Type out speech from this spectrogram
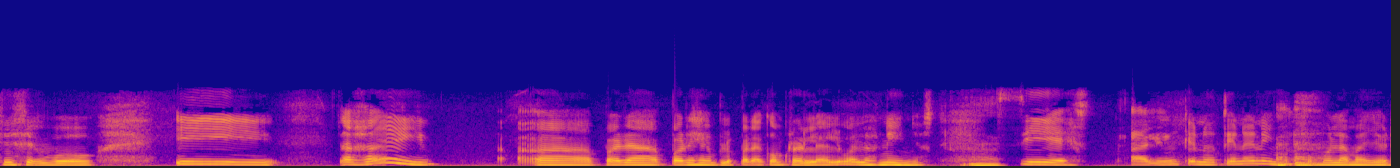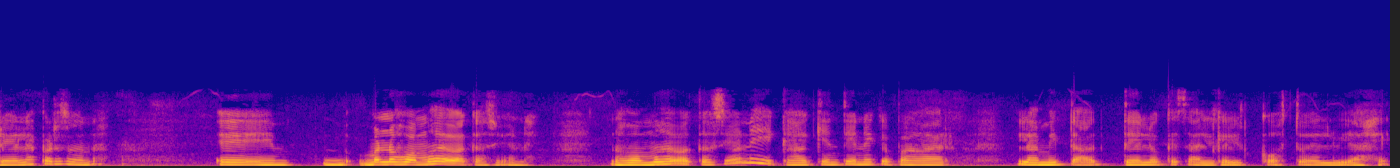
Y, ajá, y ah, para, por ejemplo, para comprarle algo a los niños, Mm. si es alguien que no tiene niños, como la mayoría de las personas, eh, nos vamos de vacaciones. Nos vamos de vacaciones y cada quien tiene que pagar la mitad de lo que salga el costo del viaje.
